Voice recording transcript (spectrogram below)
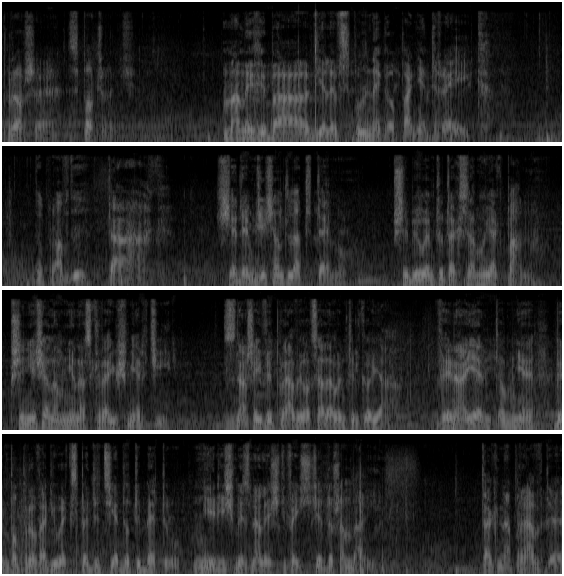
Proszę, spocząć. Mamy chyba wiele wspólnego, panie Drake. Doprawdy? Tak. 70 lat temu przybyłem tu tak samo jak pan. Przyniesiono mnie na skraju śmierci. Z naszej wyprawy ocalałem tylko ja. Wynajęto mnie, bym poprowadził ekspedycję do Tybetu. Mieliśmy znaleźć wejście do Szambali. Tak naprawdę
